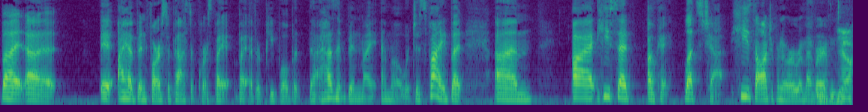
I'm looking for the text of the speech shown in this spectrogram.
But uh, it, I have been far surpassed, of course, by by other people. But that hasn't been my mo, which is fine. But um, I, he said, "Okay, let's chat." He's the entrepreneur, remember? Yeah.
